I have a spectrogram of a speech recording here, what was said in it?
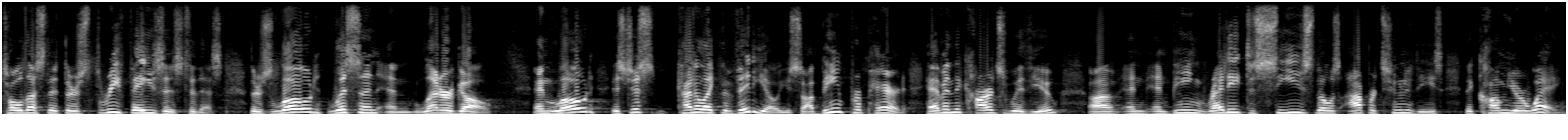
told us that there's three phases to this there's load, listen, and let her go. And load is just kind of like the video you saw, being prepared, having the cards with you, uh, and, and being ready to seize those opportunities that come your way.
